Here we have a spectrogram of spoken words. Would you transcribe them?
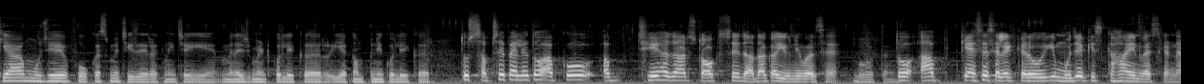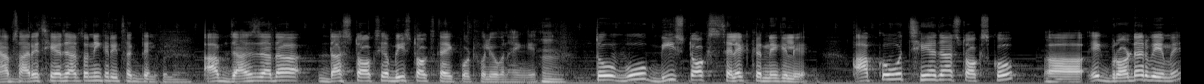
क्या मुझे फोकस में चीज़ें रखनी चाहिए? मैनेजमेंट को लेकर या कंपनी को लेकर? तो सबसे पहले तो आपको अब 6000 स्टॉक्स से ज़्यादा का यूनिवर्स है। बहुत है। तो आप कैसे सेलेक्ट करोगे कि मुझे किस कहाँ इन्वेस्ट करना है? आप सारे 6000 तो नहीं खरीद सकते। आप ज़्यादा से ज़्यादा 10 स्टॉक्स या 20 स्टॉक्स का एक पोर्टफोलियो बनाएँगे। तो वो 20 स्टॉक्स सेलेक्ट करने के लिए आपको वो 6000 स्टॉक्स को अ, एक ब्रॉडर वे में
